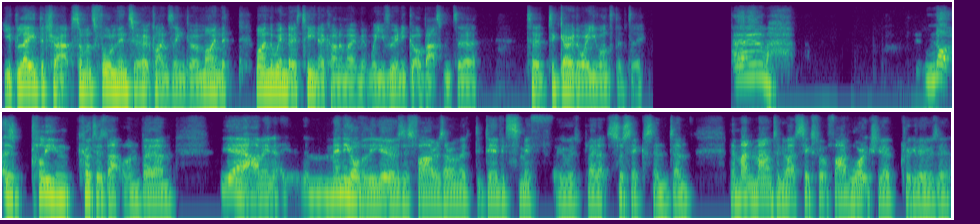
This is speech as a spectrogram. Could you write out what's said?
you've laid the trap, someone's fallen into a hook, line, sinker, and mind the mind the windows Tino kind of moment where you've really got a batsman to to to go the way you wanted them to. Um, not as clean cut as that one, but um, yeah, I mean, many over the years, as far as I remember, David Smith, who was played at Sussex, and um, the man Mountain, about six foot five Warwickshire cricketer, who was an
